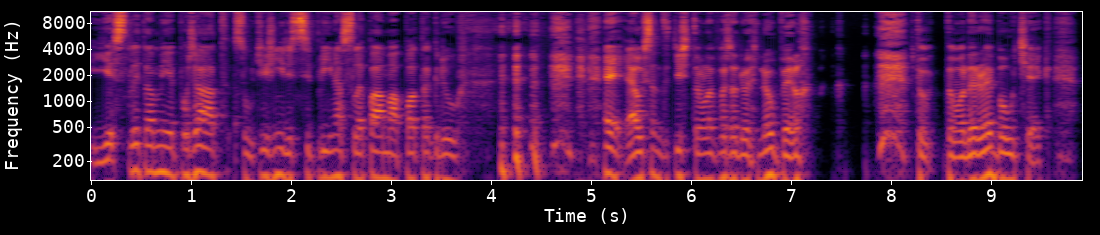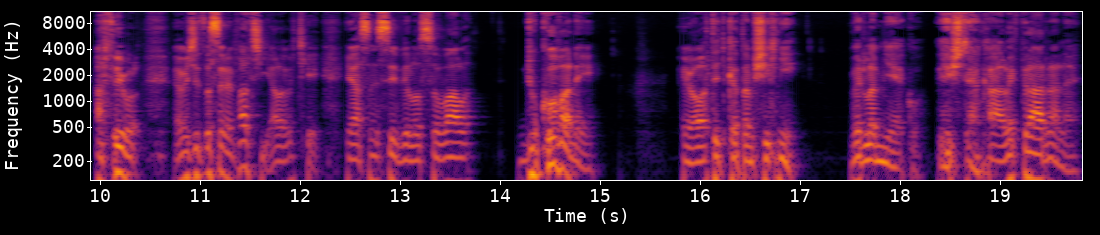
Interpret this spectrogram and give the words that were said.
jestli tam je pořád soutěžní disciplína slepá mapa, tak jdu. Hej, já už jsem totiž v tomhle pořadu jednou byl. to, to moderuje Bouček. A ty vole, já vím, že to se nepatří, ale počkej, já jsem si vylosoval Dukovany. Jo, a teďka tam všichni vedle mě jako, ještě nějaká elektrárna, ne?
